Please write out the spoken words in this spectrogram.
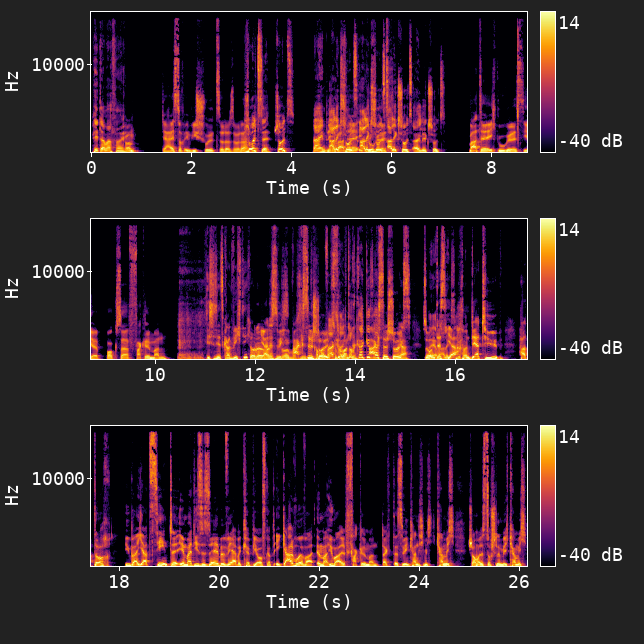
Peter Maffei. komm. Der heißt doch irgendwie Schulz oder so, oder? Schulze, Schulz. Nein, Nee, Alex warte, Schulz, Alex Schulz. Alex Schulz, Alex Schulz. Warte, ich google es hier. Boxer Fackelmann. ist es jetzt gerade wichtig oder Ja, was? das ist wichtig. was Axel Schulz. zur Hab ich Pointe. doch gerade gesagt. Axel Schulz. Ja. So, Ah, und ja, das, ja, und der Typ hat doch über Jahrzehnte immer dieselbe Werbecappy aufgehabt. Egal wo er war. Immer überall. Fackelmann. Da, deswegen kann ich mich, kann mich, schau mal, das ist doch schlimm. Ich kann mich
